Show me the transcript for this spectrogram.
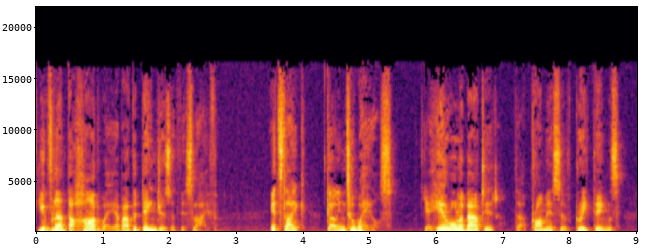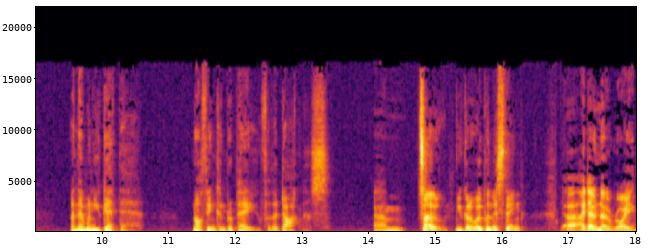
You've learned the hard way about the dangers of this life. It's like going to Wales. You hear all about it, the promise of great things, and then when you get there, nothing can prepare you for the darkness. Um, So, you're going to open this thing? uh, I don't know, Roy.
